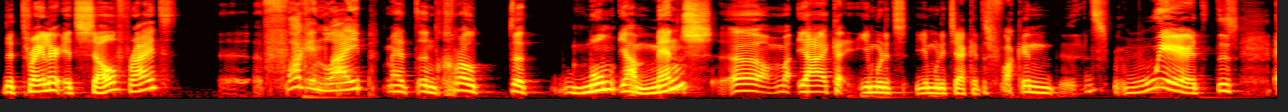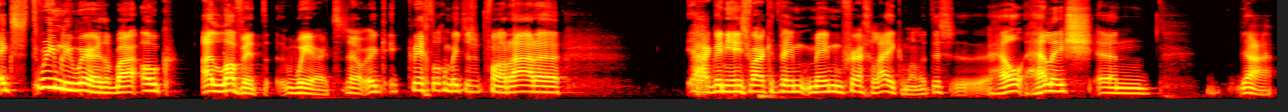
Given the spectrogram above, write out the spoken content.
de trailer itself, right? fucking lijp met een grote mon, ja, mens. Maar ja, ik, je, moet het, je moet het checken. Het is fucking het is weird. Het is extremely weird, maar ook I love it weird. Zo, ik, kreeg toch een beetje een soort van rare... Ja, ik weet niet eens waar ik het mee, mee moet vergelijken, man. Het is hell, hellish en ja,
